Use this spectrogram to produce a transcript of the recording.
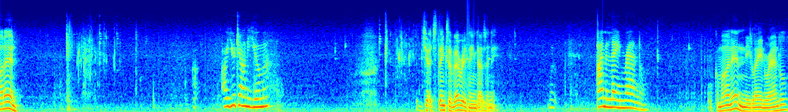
on in. Are you Johnny Yuma? The judge thinks of everything, doesn't he? Well, I'm Elaine Randall. Well, come on in, Elaine Randall.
